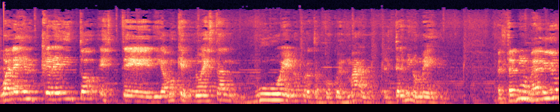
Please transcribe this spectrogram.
¿Cuál es el crédito, este, digamos que no es tan bueno, pero tampoco es malo? El término medio. El término medio,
